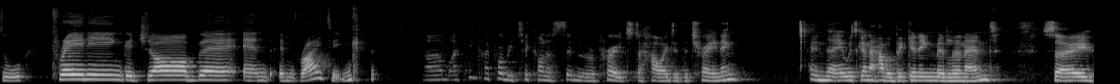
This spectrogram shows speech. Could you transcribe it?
to training, a job, and, and writing? Um, I think I probably took on a similar approach to how I did the training, in that it was going to have a beginning, middle, and end. So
